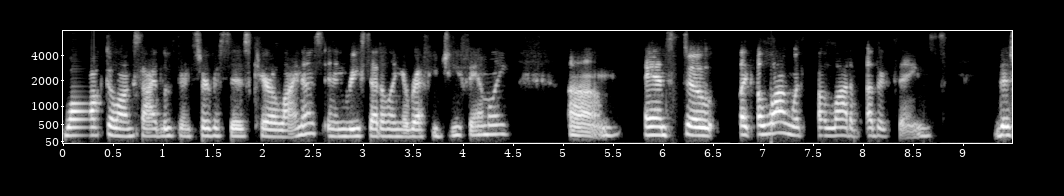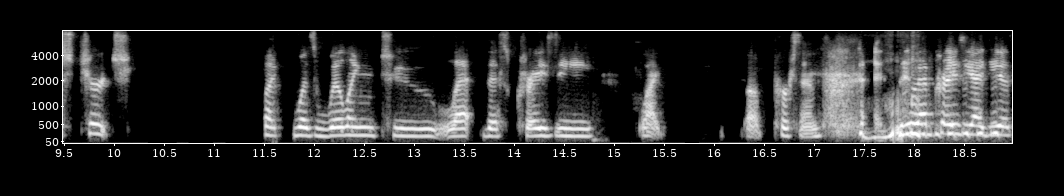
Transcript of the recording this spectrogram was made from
walked alongside Lutheran Services Carolinas in resettling a refugee family. Um, and so, like, along with a lot of other things, this church like was willing to let this crazy like a person who had crazy ideas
